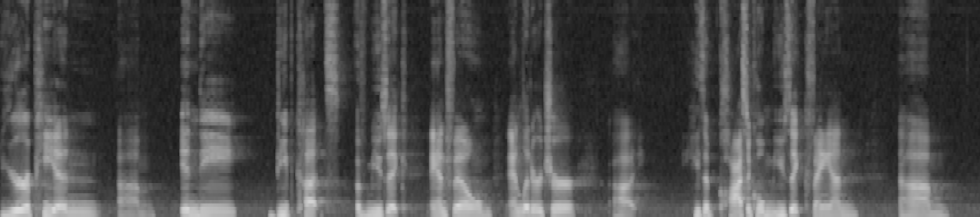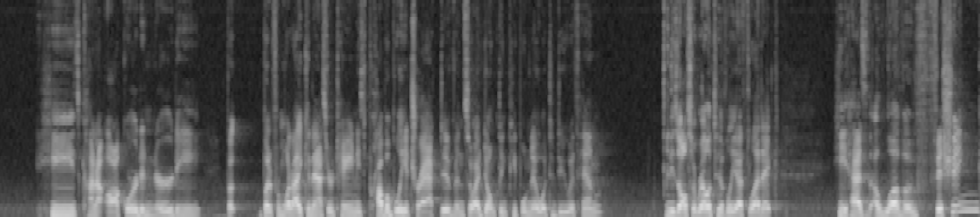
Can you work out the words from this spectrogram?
European um, indie deep cuts of music and film and literature. Uh, he's a classical music fan. Um, he's kind of awkward and nerdy, but but from what I can ascertain, he's probably attractive, and so I don't think people know what to do with him. And he's also relatively athletic. He has a love of fishing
